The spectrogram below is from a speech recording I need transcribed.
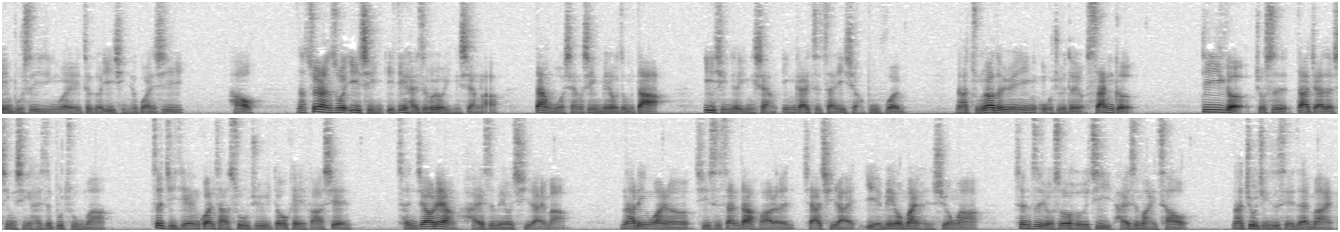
并不是因为这个疫情的关系。好，那虽然说疫情一定还是会有影响啦，但我相信没有这么大。疫情的影响应该只占一小部分。那主要的原因，我觉得有三个。第一个就是大家的信心还是不足嘛。这几天观察数据都可以发现，成交量还是没有起来嘛。那另外呢，其实三大法人加起来也没有卖很凶啊，甚至有时候合计还是买超。那究竟是谁在卖？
